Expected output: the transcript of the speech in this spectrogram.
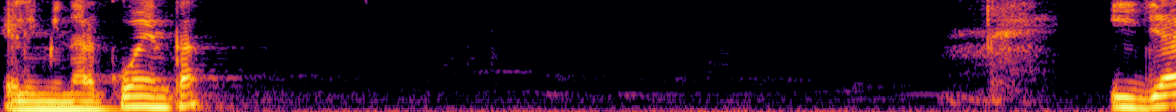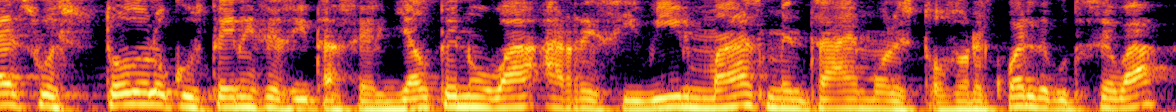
Eliminar cuenta. Y ya eso es todo lo que usted necesita hacer. Ya usted no va a recibir más mensajes molestosos. Recuerde que usted se va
